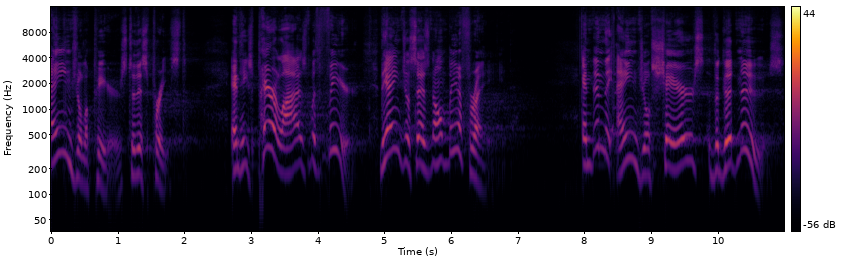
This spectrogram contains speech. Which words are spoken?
angel appears to this priest, and he's paralyzed with fear. The angel says, Don't be afraid. And then the angel shares the good news.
